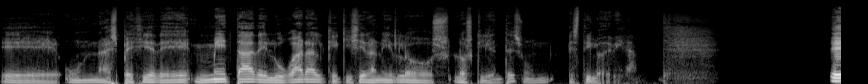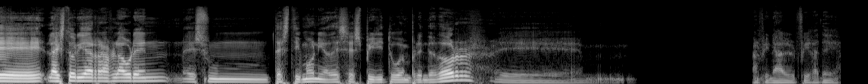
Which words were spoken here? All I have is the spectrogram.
eh, una especie de meta, de lugar al que quisieran ir los, los clientes, un estilo de vida. Eh, la historia de Ralph Lauren es un testimonio de ese espíritu emprendedor. Eh, al final, fíjate,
